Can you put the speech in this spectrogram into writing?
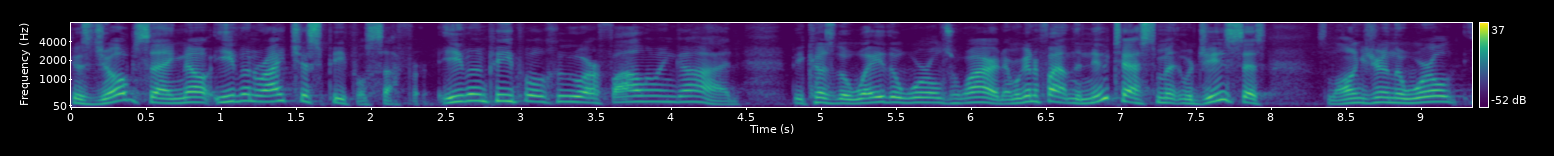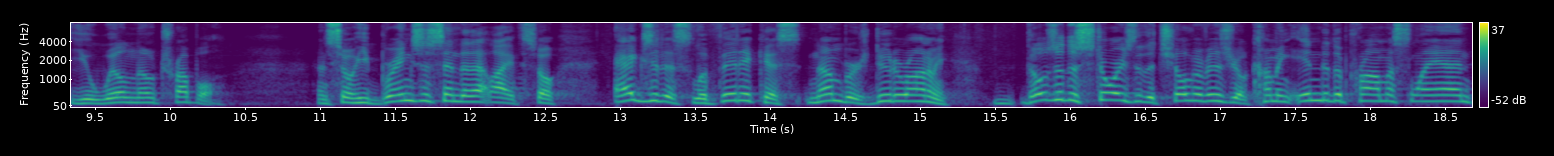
Because Job's saying, no, even righteous people suffer, even people who are following God, because the way the world's wired. And we're going to find in the New Testament where Jesus says, as long as you're in the world, you will know trouble. And so he brings us into that life. So Exodus, Leviticus, Numbers, Deuteronomy, those are the stories of the children of Israel coming into the promised land,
